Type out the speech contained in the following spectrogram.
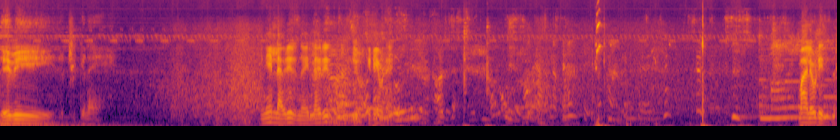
ദേവി. ഇനി എല്ലാവരും ഇരുന്നു? എല്ലാവരും ഇരുന്നു? ഇരിക്കട്ടെ ഇവിടെ. മാലോടി ഇരുന്നു?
